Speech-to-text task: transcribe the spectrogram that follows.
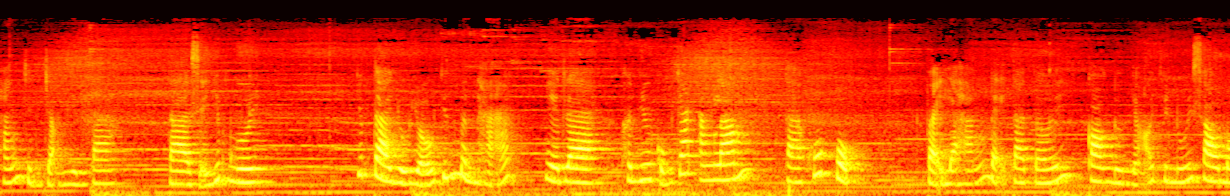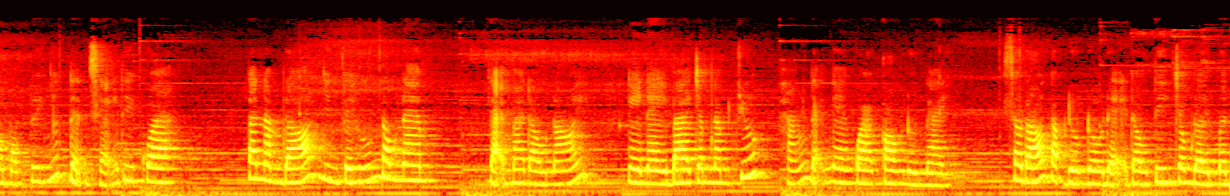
Hắn trịnh trọng nhìn ta Ta sẽ giúp ngươi. Giúp ta dụ dỗ chính mình hả? Nghe ra hình như cũng chắc ăn lắm. Ta khuất phục. Vậy là hắn để ta tới con đường nhỏ trên núi sâu mà Mộc Tuyên nhất định sẽ đi qua. Ta nằm đó nhìn về hướng đông nam. Đại ma đầu nói Ngày này 300 năm trước, hắn đã ngang qua con đường này. Sau đó gặp được đồ đệ đầu tiên trong đời mình.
